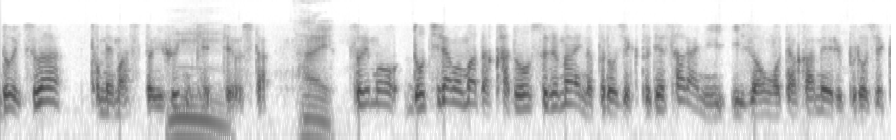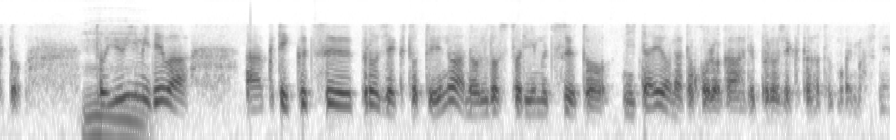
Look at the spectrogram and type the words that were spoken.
ドイツは止めますというふうに決定をした、うん。はい、それもどちらもまだ稼働する前のプロジェクトで、さらに依存を高めるプロジェクト、という意味では、アークティック2プロジェクトというのは、ノルドストリーム2と似たようなところがあるプロジェクトだと思いますね。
